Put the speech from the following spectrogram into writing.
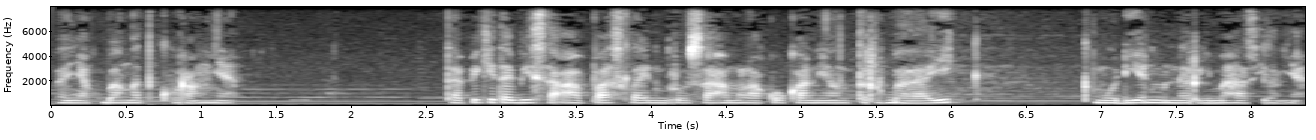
banyak banget kurangnya. Tapi kita bisa apa selain berusaha melakukan yang terbaik, kemudian menerima hasilnya.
